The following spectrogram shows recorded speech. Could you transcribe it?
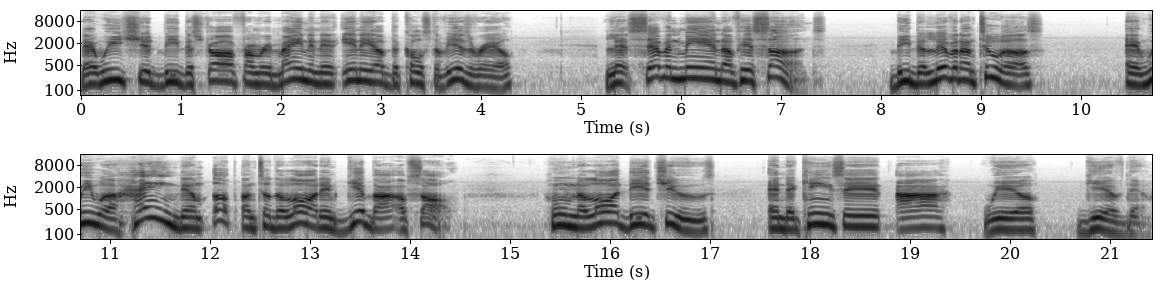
that we should be destroyed from remaining in any of the coast of Israel, let seven men of his sons be delivered unto us, and we will hang them up unto the Lord in Gibeah of Saul, whom the Lord did choose. And the king said, I will give them.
